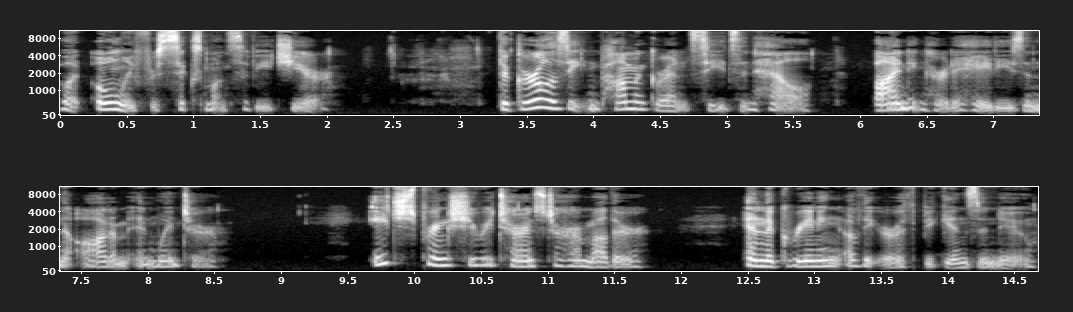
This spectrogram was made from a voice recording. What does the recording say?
but only for six months of each year. The girl has eaten pomegranate seeds in hell, binding her to Hades in the autumn and winter. Each spring she returns to her mother, and the greening of the earth begins anew.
